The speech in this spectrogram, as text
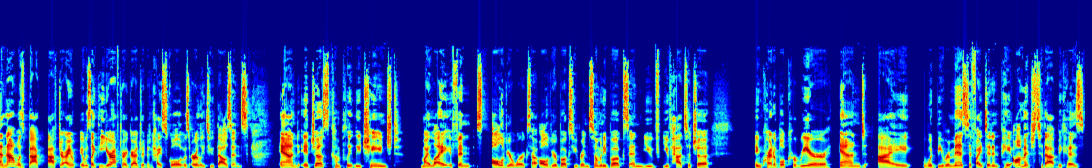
And that was back after I, it was like the year after I graduated high school. It was early 2000s. And it just completely changed my life. And all of your works, all of your books, you've written so many books and you've, you've had such a incredible career. And I would be remiss if I didn't pay homage to that because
